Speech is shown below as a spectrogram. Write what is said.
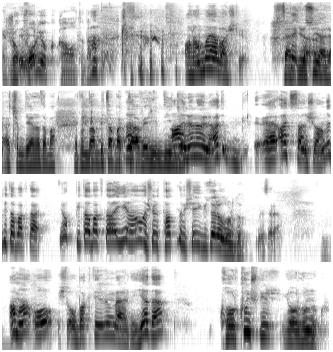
E, Roquefort yok kahvaltıda. aranmaya başlıyor. Sen Tekrar. diyorsun yani açım diyen adama "E bundan bir tabak daha vereyim deyince. Aynen öyle. Hadi eğer açsan şu anda bir tabak daha. Yok bir tabak daha yiyemem ama şöyle tatlı bir şey güzel olurdu mesela. Ama o işte o bakterinin verdiği ya da korkunç bir yorgunluk.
